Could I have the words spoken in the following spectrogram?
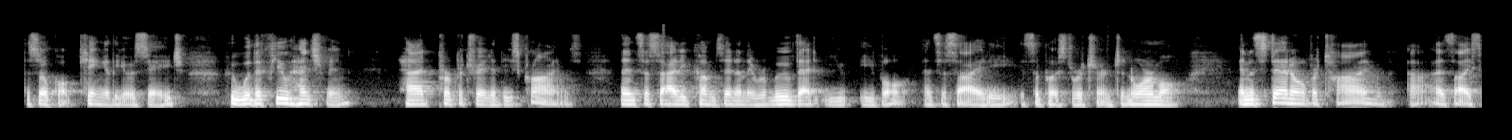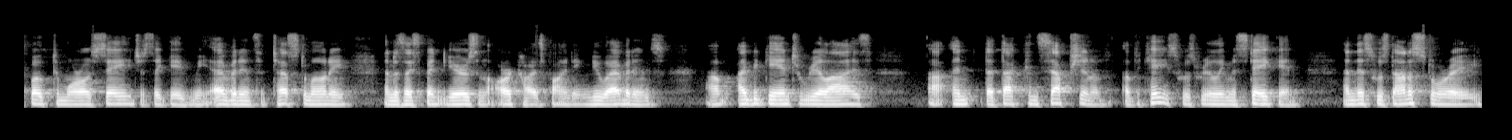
the so-called king of the osage who, with a few henchmen, had perpetrated these crimes. Then society comes in and they remove that evil, and society is supposed to return to normal. And instead, over time, uh, as I spoke to more Osage, as they gave me evidence and testimony, and as I spent years in the archives finding new evidence, um, I began to realize uh, and that that conception of, of the case was really mistaken. And this was not a story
